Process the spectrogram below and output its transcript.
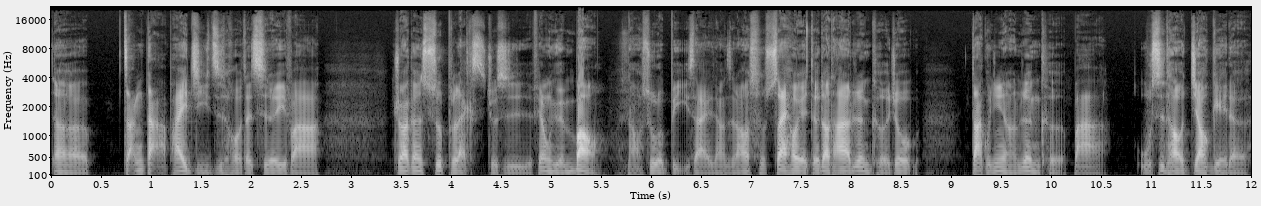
呃掌打拍击之后，再吃了一发 Dragon Suplex，就是非常原爆，然后输了比赛这样子，然后赛后也得到他的认可，就大谷金月郎认可，把武士刀交给了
